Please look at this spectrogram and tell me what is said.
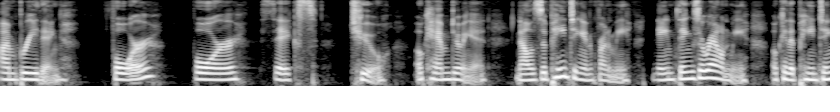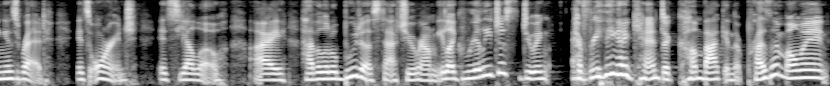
I'm breathing. Four, four, six, two. Okay, I'm doing it. Now there's a painting in front of me. Name things around me. Okay, the painting is red. It's orange. It's yellow. I have a little Buddha statue around me. Like, really just doing everything I can to come back in the present moment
